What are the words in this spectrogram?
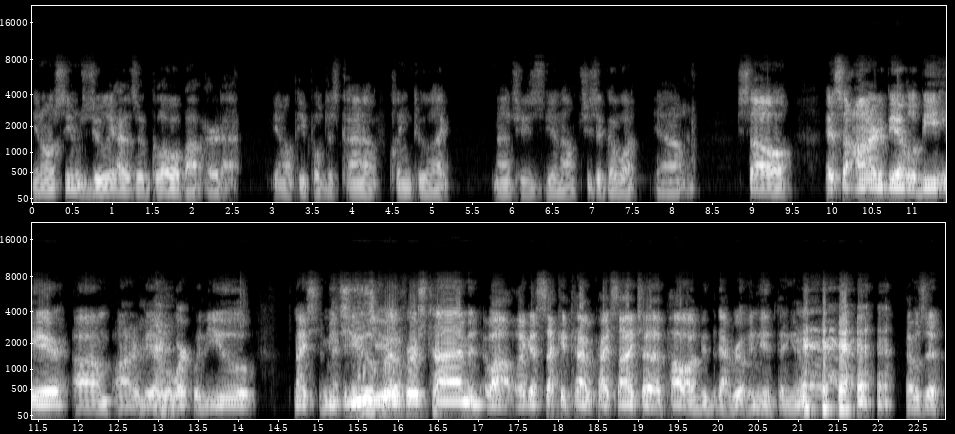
you know, it seems Julie has a glow about her that you know people just kind of cling to. Like, man, she's you know she's a good one. You know, so it's an honor to be able to be here. Um, honor to be able to work with you. Nice to meet, Nice to you, meet you. for the first time, and well, I guess second time we probably saw each other at powwow and did that real Indian thing. You know? that was it.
